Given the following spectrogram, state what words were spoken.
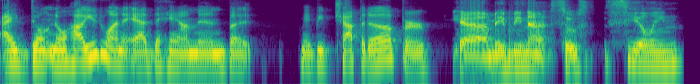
I don't know how you'd want to add the ham in, but maybe chop it up or Yeah, maybe not so sealing.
